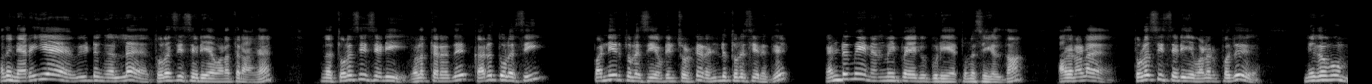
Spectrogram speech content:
அது நிறைய வீடுங்களில் துளசி செடியை வளர்த்துறாங்க. இந்த துளசி செடி வளர்த்துறது கருத்துளசி பன்னீர் துளசி அப்படின்னு சொல்லிட்டு ரெண்டு துளசி இருக்குது ரெண்டுமே நன்மை பயக்கக்கூடிய துளசிகள் தான். அதனால் துளசி செடியை வளர்ப்பது மிகவும்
